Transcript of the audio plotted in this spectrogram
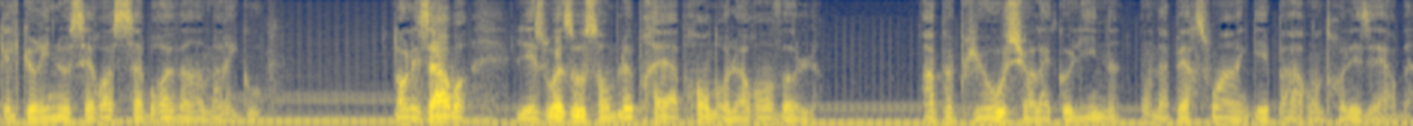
Quelques rhinocéros s'abreuvent à un marigot. Dans les arbres, les oiseaux semblent prêts à prendre leur envol. Un peu plus haut sur la colline, on aperçoit un guépard entre les herbes.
